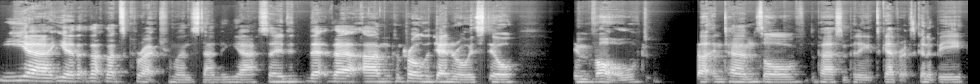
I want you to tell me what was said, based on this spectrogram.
Yeah, yeah, that, that that's correct from my understanding. Yeah, so the the, the um, comptroller general is still involved, but in terms of the person putting it together, it's going to be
